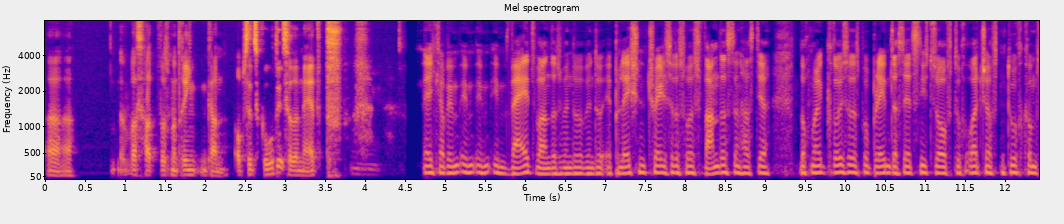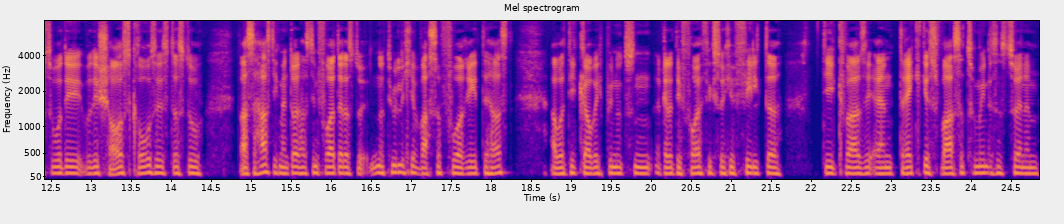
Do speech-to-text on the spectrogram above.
äh, was hat, was man trinken kann. Ob es jetzt gut ist oder nicht, pff, mhm. Ich glaube, im, im, im Weitwand, also wenn du, wenn du Appalachian Trails oder sowas wanderst, dann hast du ja nochmal größer das Problem, dass du jetzt nicht so oft durch Ortschaften durchkommst, wo die, wo die Chance groß ist, dass du Wasser hast. Ich meine, dort hast du den Vorteil, dass du natürliche Wasservorräte hast, aber die, glaube ich, benutzen relativ häufig solche Filter, die quasi ein dreckiges Wasser zumindest zu einem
